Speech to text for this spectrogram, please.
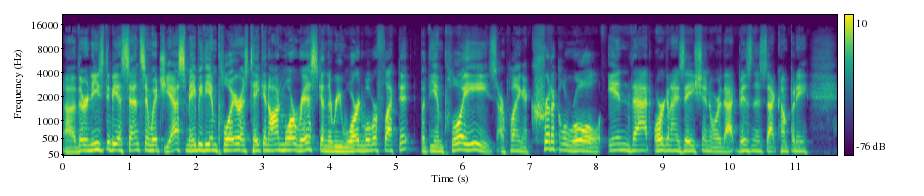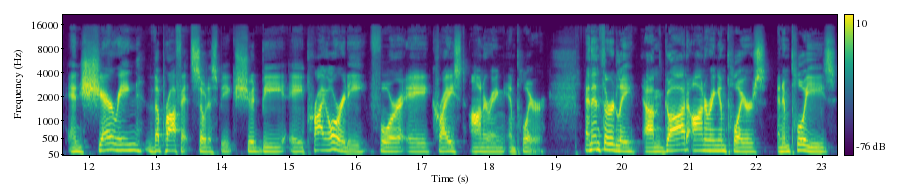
Uh, there needs to be a sense in which, yes, maybe the employer has taken on more risk and the reward will reflect it, but the employees are playing a critical role in that organization or that business, that company, and sharing the profits, so to speak, should be a priority for a Christ honoring employer. And then, thirdly, um, God honoring employers and employees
